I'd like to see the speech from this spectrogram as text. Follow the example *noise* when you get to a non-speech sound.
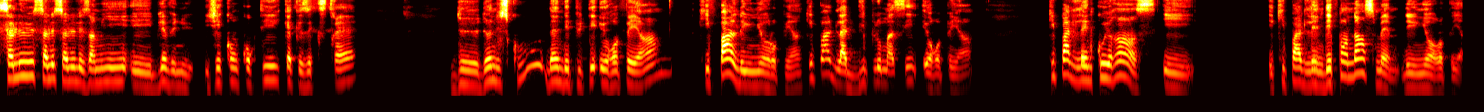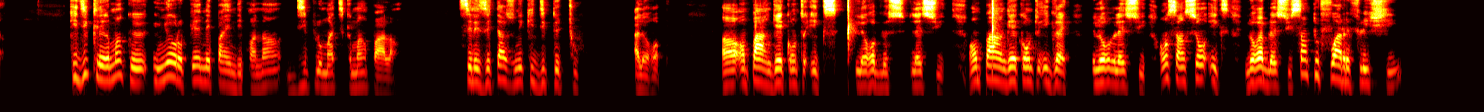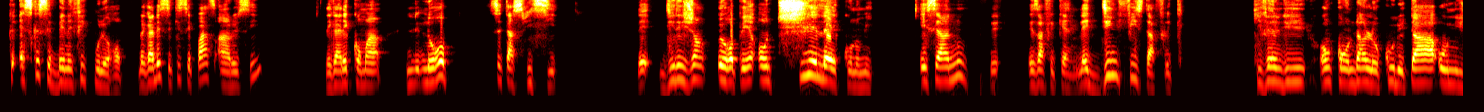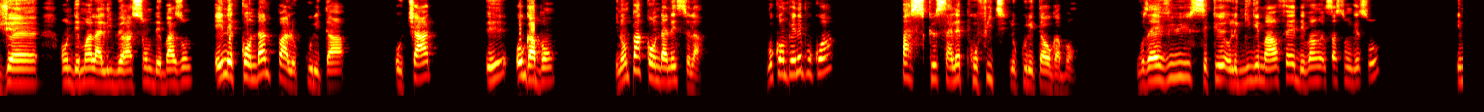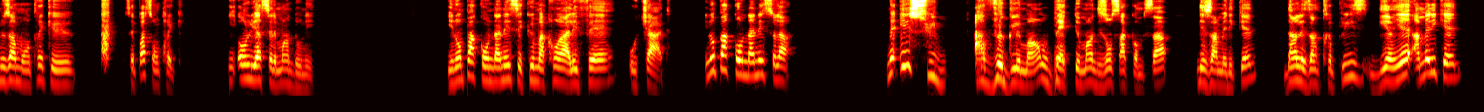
Salut, salut, salut les amis et bienvenue. J'ai concocté quelques extraits d'un discours d'un député européen qui parle de l'Union européenne, qui parle de la diplomatie européenne, qui parle de l'incohérence et, et qui parle de l'indépendance même de l'Union européenne, qui dit clairement que l'Union européenne n'est pas indépendante diplomatiquement parlant. C'est les États-Unis qui dictent tout à l'Europe. Euh, on part en guerre contre X, l'Europe les suit. On part en guerre contre Y, l'Europe les suit. On sanctionne X, l'Europe les suit, sans toutefois réfléchir est-ce que c'est bénéfique pour l'Europe. Regardez ce qui se passe en Russie. Regardez comment l'Europe s'est asphyxiée. Les dirigeants européens ont tué l'économie. Et c'est à nous, les, les Africains, les dignes fils d'Afrique, qui viennent dire on condamne le coup d'État au Niger, on demande la libération des Bazoum. Et ils ne condamnent pas le coup d'État au Tchad et au Gabon. Ils n'ont pas condamné cela. Vous comprenez pourquoi? Parce que ça les profite, le coup d'État au Gabon. Vous avez vu ce que Olenguingue a fait devant Sassou Nguesso? Il nous a montré que c'est pas son truc. On lui a seulement donné. Ils n'ont pas condamné ce que Macron allait faire au Tchad. Ils n'ont pas condamné cela. Mais ils suivent aveuglement ou bêtement, disons ça comme ça, des Américains dans les entreprises guerrières américaines.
